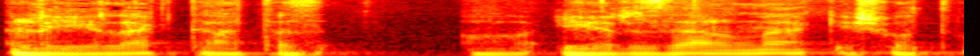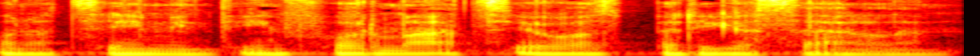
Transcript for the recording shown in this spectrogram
lélek, tehát az a érzelmek, és ott van a C, mint információ, az pedig a szellem.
